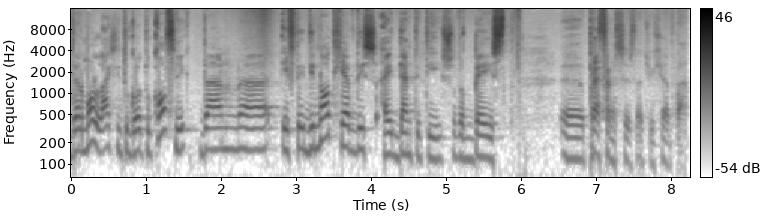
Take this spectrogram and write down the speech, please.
they're more likely to go to conflict than uh, if they did not have this identity sort of based uh, preferences that you have done.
